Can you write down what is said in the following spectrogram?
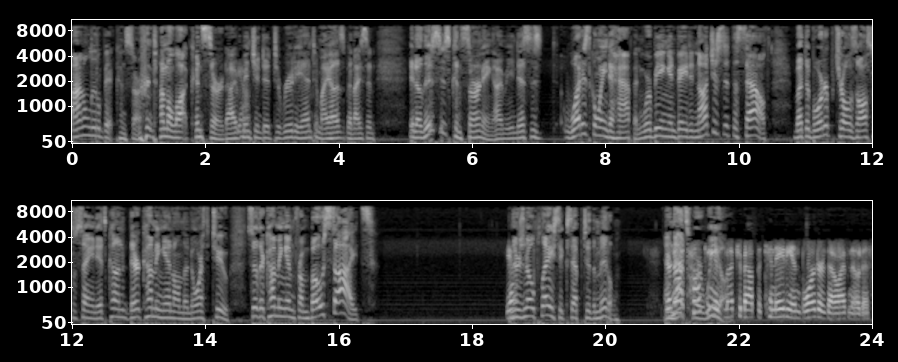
I'm a little bit concerned. I'm a lot concerned. I've Yeah. mentioned it to Rudy and to my husband. I said, you know, this is concerning. I mean, this is what is going to happen. We're being invaded not just at the south, but the border patrol is also saying it's con- they're coming in on the north too. So they're coming in from both sides. Yeah. There's no place except to the middle. They're and not that's where talking we as much about the Canadian border, though. I've noticed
